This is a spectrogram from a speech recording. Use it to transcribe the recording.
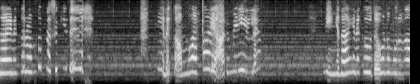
அக்கா எனக்கு ரொம்ப பசிக்குது. எனக்கு அம்மா அப்பா யாருமே இல்ல. நீங்க தான் எனக்கு உதவணும் முருகா.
